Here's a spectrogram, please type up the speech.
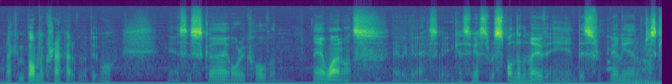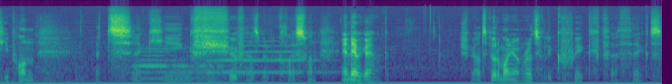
when I can bomb the crap out of them a bit more. Yes, this guy, Auric Ulvin. Yeah, why not? There we go. So in case he has to respond on the move, and this rebellion will just keep on attacking. Phew, that was a bit of a close one. And there we go. Should be able to build a monument relatively quick. Perfect.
